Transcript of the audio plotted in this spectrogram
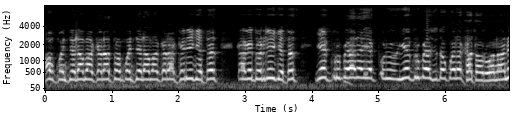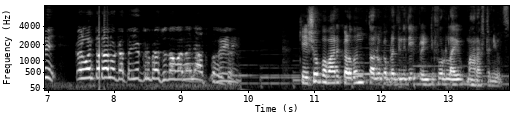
हा पंचनामा करा तो पंचनामा करा करी घेतच कागदवरली घेतच एक रुपयानं एक एक रुपया सुद्धा कोणा खातावर होणार नाही. कळवण तालुका तर एक रुपया सुद्धा वनाने आज आजपर्यंत. केशव पवार कळवण तालुका प्रतिनिधी twenty four live Maharashtra news.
